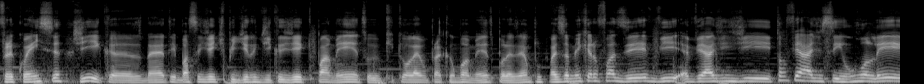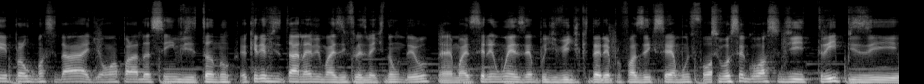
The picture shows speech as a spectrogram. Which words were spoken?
frequência dicas, né? Tem bastante gente pedindo dicas de equipamento, o que, que eu levo pra acampamento, por exemplo. Mas também quero fazer vi- eh, viagens de. Só viagem, assim, um rolê pra alguma cidade, uma parada assim, visitando. Eu queria visitar a neve, mas infelizmente não deu, né? Mas seria um exemplo de vídeo que daria pra fazer, que seria muito foda. Se você gosta de trips e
